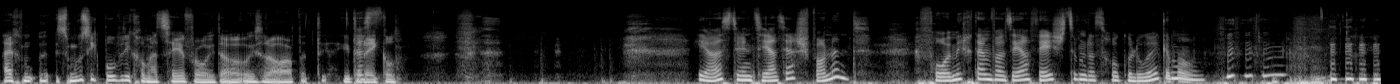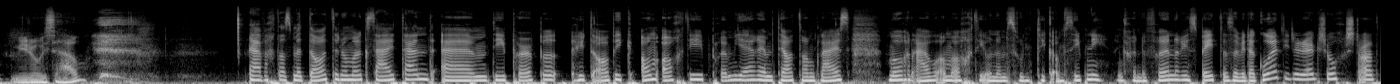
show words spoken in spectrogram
eigentlich, das Musikpublikum hat sehr Freude an unserer Arbeit, in der Das- Regel. Ja, es klingt sehr, sehr spannend. Ich freue mich dem Fall sehr fest, um das zu schauen. Wir uns auch. Einfach, dass wir die Daten nochmal gesagt haben. Ähm, die Purple heute Abend am 8. Uhr, Premiere im Theater am Gleis. Morgen auch am 8. Uhr und am Sonntag am 7. Uhr. Dann können wir früher ins Bett, also wieder gut in der nächsten Woche starten.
